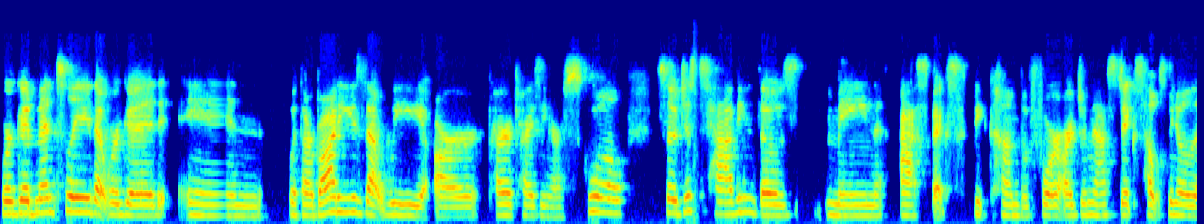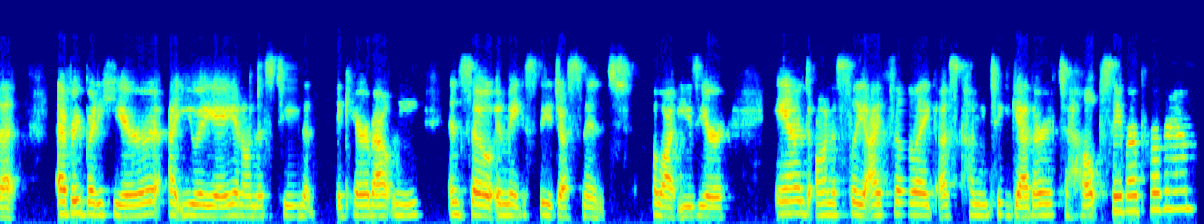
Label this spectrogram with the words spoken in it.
we're good mentally, that we're good in with our bodies, that we are prioritizing our school. So just having those main aspects become before our gymnastics helps me know that everybody here at UAA and on this team that they care about me. And so it makes the adjustment a lot easier. And honestly, I feel like us coming together to help save our program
